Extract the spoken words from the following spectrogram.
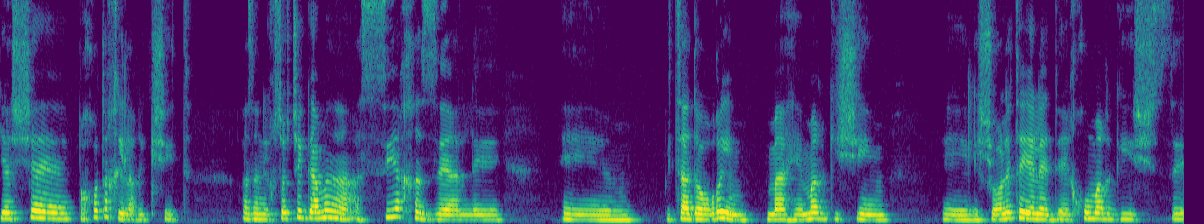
יש אה, פחות אכילה רגשית. אז אני חושבת שגם השיח הזה על אה, מצד ההורים, מה הם מרגישים, אה, לשאול את הילד איך הוא מרגיש, זה,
